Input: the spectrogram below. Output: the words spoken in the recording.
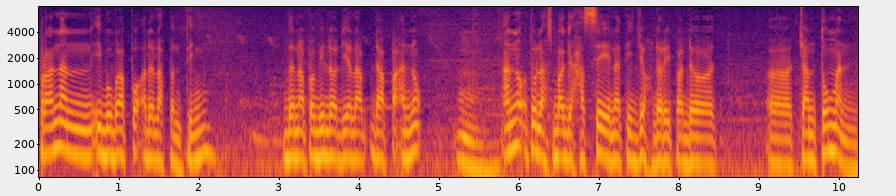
Peranan ibu bapa adalah penting dan apabila dia dapat anak, Hmm. anak itulah sebagai hasil natijah daripada uh, cantuman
